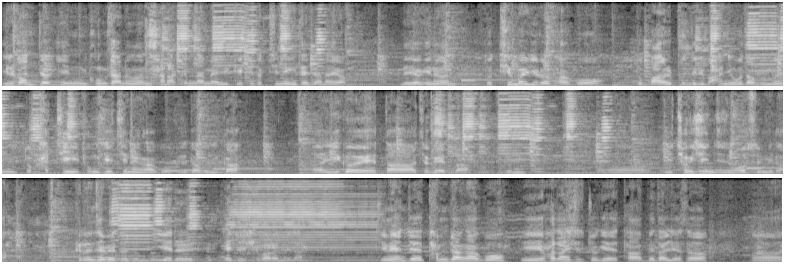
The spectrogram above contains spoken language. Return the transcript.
일반적인 공사는 하나 끝나면 이렇게 계속 진행이 되잖아요. 근데 여기는 또 팀을 이뤄서 하고 또 마을 분들이 많이 오다 보면 또 같이 동시에 진행하고 그러다 보니까 어, 이거 했다 저거 했다 좀 어, 이 정신이 좀 없습니다. 그런 점에서 좀 이해를 해주시기 바랍니다. 지금 현재 담장하고 이 화장실 쪽에 다 매달려서 어,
